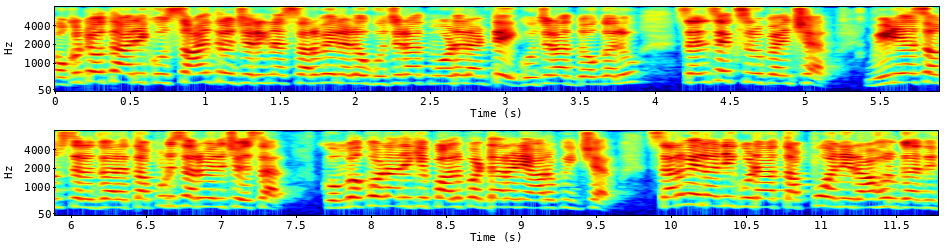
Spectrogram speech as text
ఒకటో తారీఖు సాయంత్రం జరిగిన సర్వేలలో గుజరాత్ మోడల్ అంటే గుజరాత్ దొంగలు సెన్సెక్స్ను పెంచారు. మీడియా సంస్థల ద్వారా తప్పుడు సర్వేలు చేశారు. కుంభకోణానికి పాల్పడ్డారని ఆరోపించారు. సర్వేలన్నీ కూడా తప్పు అని రాహుల్ గాంధీ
